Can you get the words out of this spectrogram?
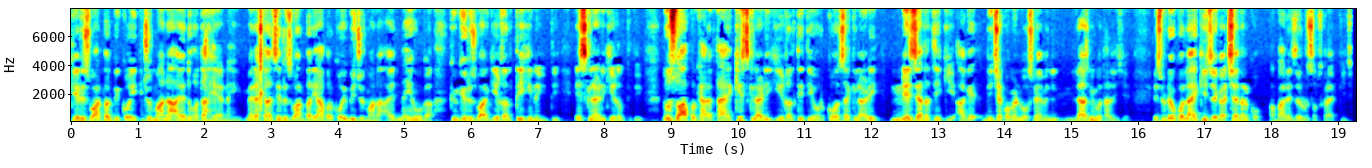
कि रिजवान पर भी कोई जुर्माना आयद होता है या नहीं। मेरे ख्याल से रिजवान पर यहाँ पर कोई भी जुर्माना आयद नहीं होगा, क्योंकि रिजवान की गलती ही नहीं थी। इस खिलाड़ी की गलती थी। दोस्तों, आपको क्या लगता है, किस खिलाड़ी की गलती थी और कौन सा खिलाड़ी ने ज्यादती की? आगे नीचे कॉमेंट बॉक्स में हमें लाजमी बता दीजिए। इस वीडियो को लाइक कीजिएगा चैनल को हमारे ज़रूर सब्सक्राइब कीजिए।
